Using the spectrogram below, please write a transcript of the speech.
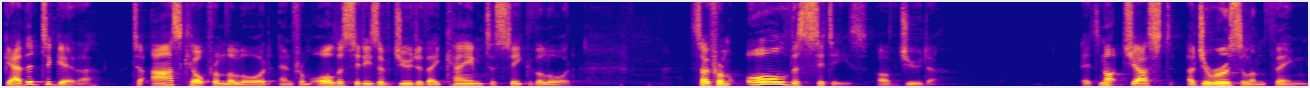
gathered together to ask help from the Lord, and from all the cities of Judah they came to seek the Lord. So, from all the cities of Judah, it's not just a Jerusalem thing,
